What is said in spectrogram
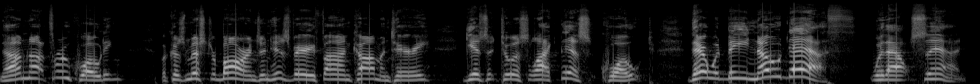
Now, I'm not through quoting because Mr. Barnes, in his very fine commentary, gives it to us like this quote, There would be no death without sin.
